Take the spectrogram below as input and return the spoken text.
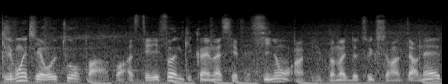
quels vont être les retours par rapport à ce téléphone qui est quand même assez fascinant. Hein. Il y a pas mal de trucs sur internet.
